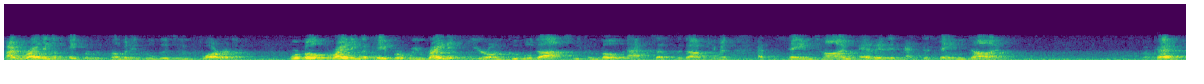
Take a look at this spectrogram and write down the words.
I'm writing a paper with somebody who lives in Florida. We're both writing the paper. We write it here on Google Docs. We can both access the document at the same time, edit it at the same time. Okay?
